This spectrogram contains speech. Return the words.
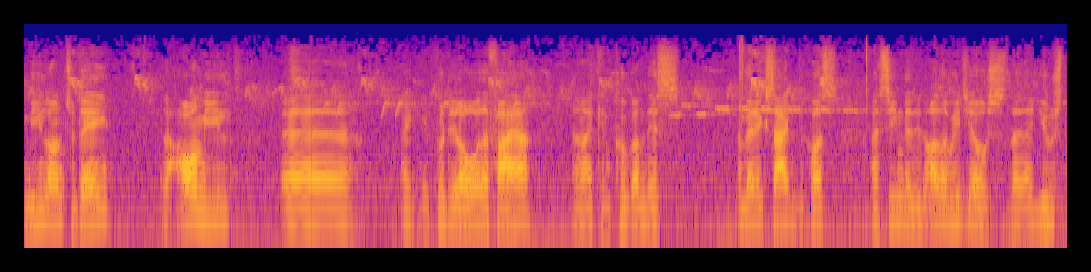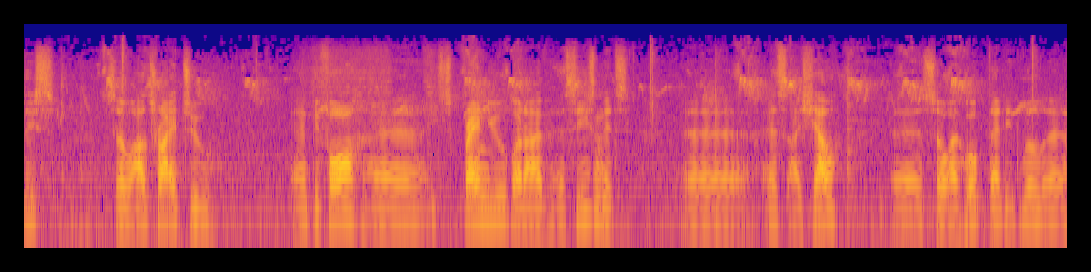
meal on today, our meal. Uh, I can put it over the fire and I can cook on this. I'm very excited because I've seen that in other videos that I use this. So I'll try to, uh, before uh, it's brand new, but I've uh, seasoned it as I shall. Uh, so I hope that it will uh,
